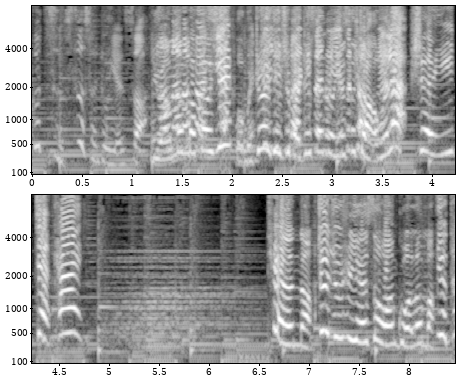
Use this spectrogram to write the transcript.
和紫色三种颜色。女王妈妈放心，我们这就去把这三种颜色找回来。瞬移战开！天哪，这就是颜色王国了吗？也太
